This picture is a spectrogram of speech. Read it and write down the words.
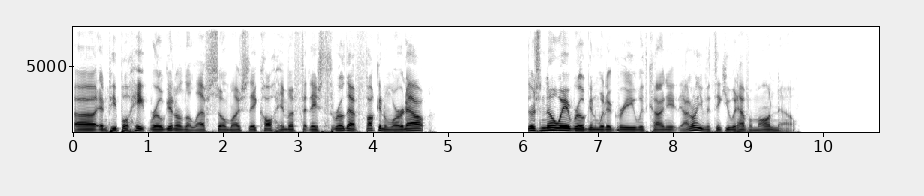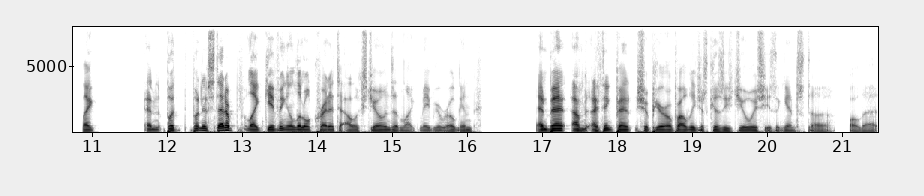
uh, and people hate Rogan on the left so much they call him a. Fa- they throw that fucking word out. There's no way Rogan would agree with Kanye. I don't even think he would have him on now. Like, and but but instead of like giving a little credit to Alex Jones and like maybe Rogan, and Ben, um, I think Ben Shapiro probably just because he's Jewish, he's against uh, all that.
